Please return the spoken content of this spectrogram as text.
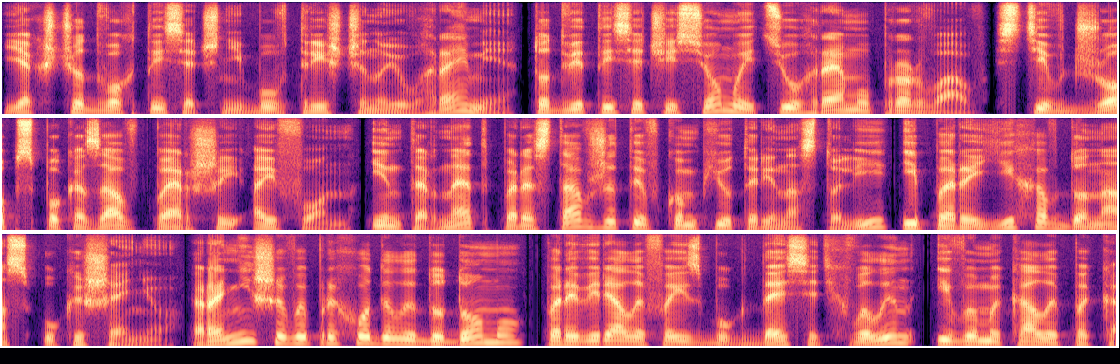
Якщо 2000-й був тріщиною в гремі, то 2007-й цю грему прорвав. Стів Джобс показав перший айфон. Інтернет перестав жити в комп'ютері на столі і переїхав до нас у кишеню. Раніше ви приходили додому, перевіряли Фейсбук 10 хвилин і вимикали ПК.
